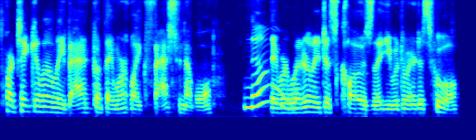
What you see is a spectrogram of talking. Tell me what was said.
particularly bad, but they weren't like fashionable. no, They were literally just clothes that you would wear to school.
